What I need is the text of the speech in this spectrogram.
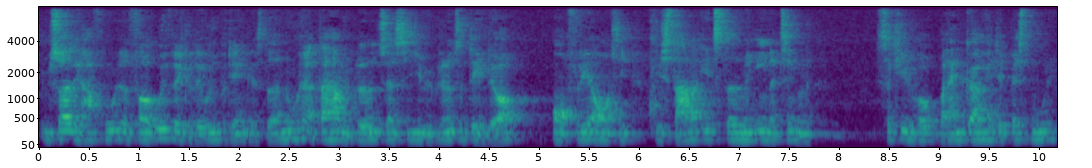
jamen så havde vi haft mulighed for at udvikle det ude på de enkelte steder. Nu her, der har vi blevet nødt til at sige, at vi bliver nødt til at dele det op over flere år og sige, at vi starter et sted med en af tingene, så kigger vi på, hvordan gør vi det bedst muligt.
